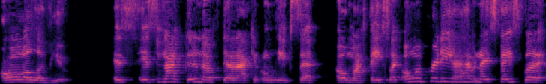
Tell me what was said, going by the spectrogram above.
all of you. It's it's not good enough that I can only accept oh my face like oh I'm pretty I have a nice face but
